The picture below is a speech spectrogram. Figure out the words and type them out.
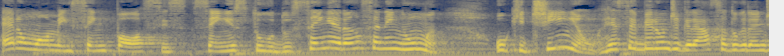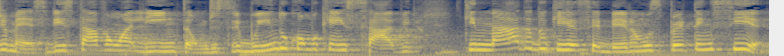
Eram homens sem posses, sem estudos, sem herança nenhuma. O que tinham, receberam de graça do grande mestre e estavam ali então distribuindo como quem sabe que nada do que receberam os pertencia.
